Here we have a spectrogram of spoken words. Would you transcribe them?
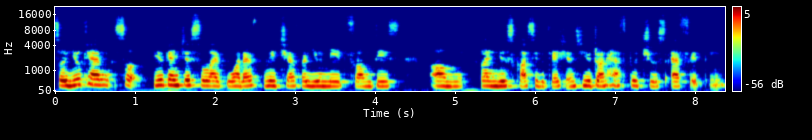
So you can so you can just select whatever whichever you need from these um, land use classifications. You don't have to choose everything.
